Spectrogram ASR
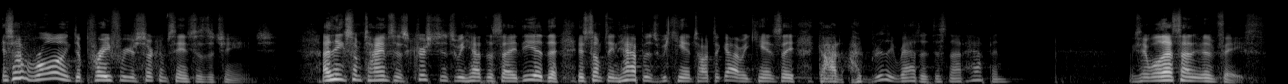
It's not wrong to pray for your circumstances to change. I think sometimes as Christians, we have this idea that if something happens, we can't talk to God. We can't say, God, I'd really rather this not happen. We say, well, that's not in faith.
